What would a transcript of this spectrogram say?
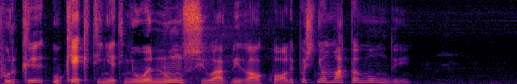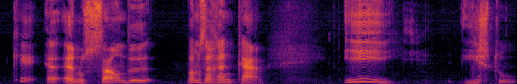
porque o que é que tinha? Tinha o anúncio à bebida alcoólica e depois tinha um mapa mundi. Que é a, a noção de vamos arrancar. E isto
